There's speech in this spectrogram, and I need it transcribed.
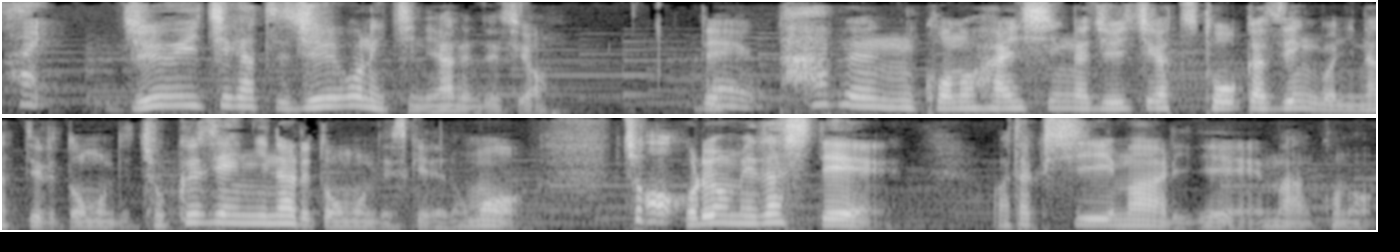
はい。11月15日にあるんですよ。で、うん多分この配信が11月10日前後になってると思うんで、直前になると思うんですけれども、ちょっとこれを目指して、私周りで、まあこの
